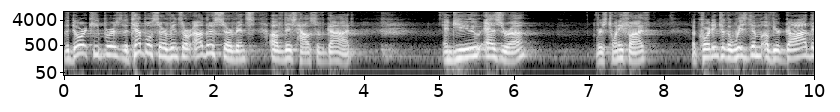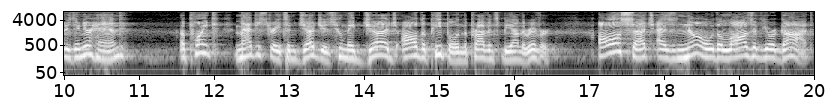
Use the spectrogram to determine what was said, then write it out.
the doorkeepers, the temple servants, or other servants of this house of God. And you, Ezra, verse 25, according to the wisdom of your God that is in your hand, appoint magistrates and judges who may judge all the people in the province beyond the river, all such as know the laws of your God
